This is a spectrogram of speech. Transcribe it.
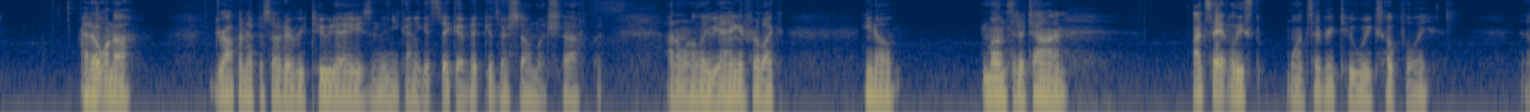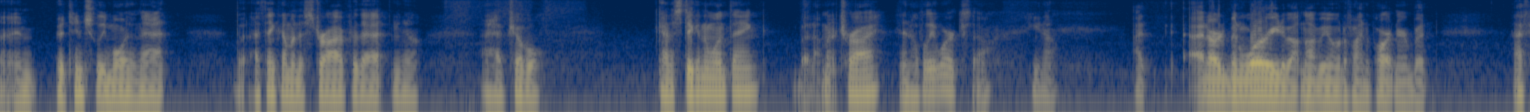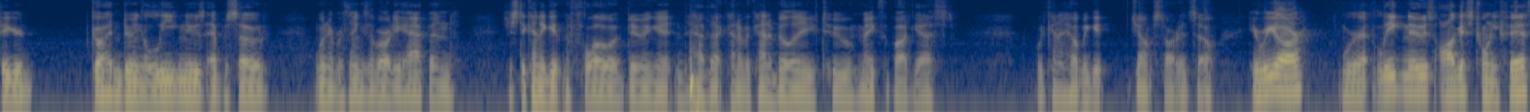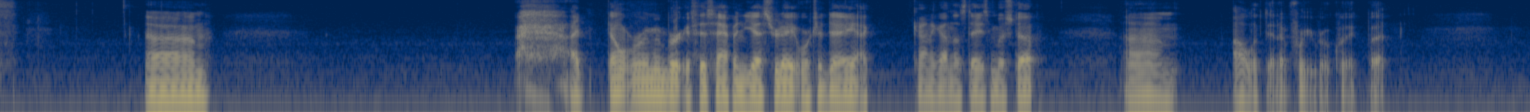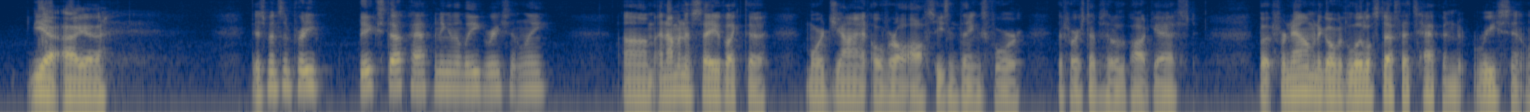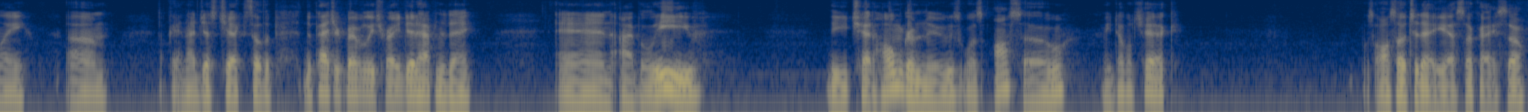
I don't want to drop an episode every two days and then you kind of get sick of it because there's so much stuff. But I don't want to leave you hanging for like, you know, months at a time. I'd say at least once every two weeks, hopefully uh, and potentially more than that. But I think I'm going to strive for that. You know, I have trouble kind of sticking to one thing, but I'm going to try, and hopefully it works. So, you know, I I'd already been worried about not being able to find a partner, but I figured go ahead and doing a league news episode whenever things have already happened, just to kind of get in the flow of doing it and have that kind of accountability to make the podcast would kind of help me get jump started. So here we are. We're at League News, August 25th. Um, I don't remember if this happened yesterday or today. I kind of got those days mushed up. Um, I'll look that up for you real quick. But yeah, I uh, there's been some pretty big stuff happening in the league recently. Um, and I'm gonna save like the more giant overall off-season things for the first episode of the podcast. But for now, I'm going to go over the little stuff that's happened recently. Um, okay, and I just checked. So the the Patrick Beverley trade did happen today, And I believe the Chet Holmgren news was also, let me double check, was also today. Yes, okay, so.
